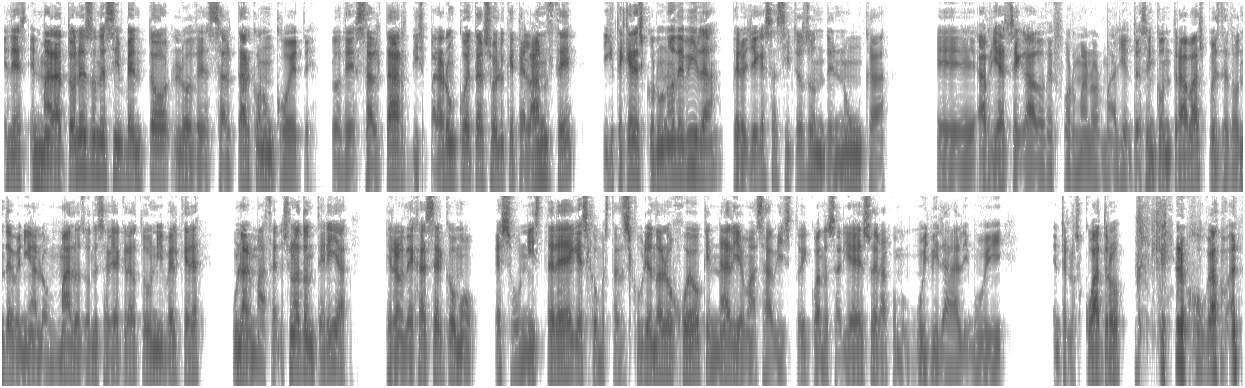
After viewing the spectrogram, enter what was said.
en, es- en maratones donde se inventó lo de saltar con un cohete. Lo de saltar, disparar un cohete al suelo y que te lance y que te quedes con uno de vida, pero llegues a sitios donde nunca eh, habrías llegado de forma normal. Y entonces encontrabas, pues, de dónde venían los malos, dónde se había creado todo un nivel que era un almacén. Es una tontería, pero no deja de ser como eso, un easter egg, es como estás descubriendo algo juego que nadie más ha visto. Y cuando salía eso era como muy viral y muy. Entre los cuatro que lo jugaban,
